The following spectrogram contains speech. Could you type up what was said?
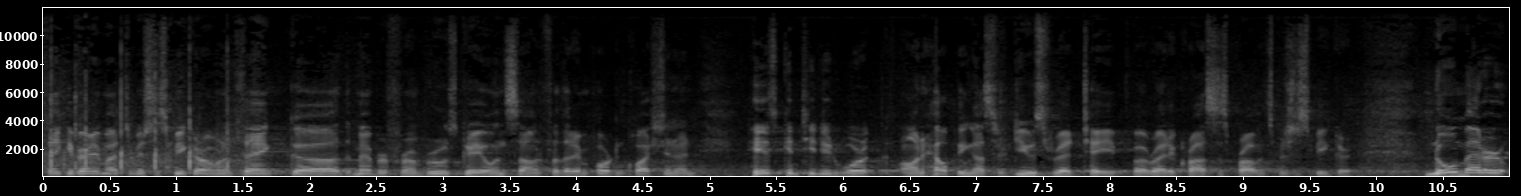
Thank you very much, Mr. Speaker. I want to thank uh, the member from Bruce Grey Owen Sound for that important question and his continued work on helping us reduce red tape uh, right across this province, Mr. Speaker. No matter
